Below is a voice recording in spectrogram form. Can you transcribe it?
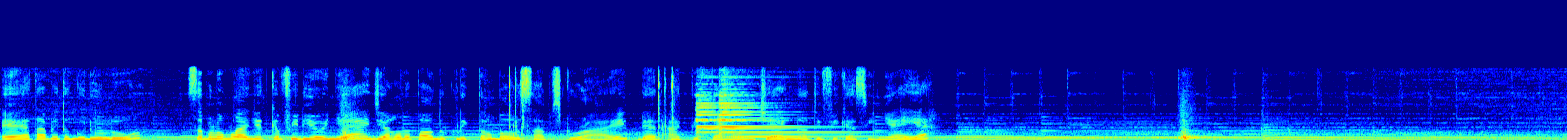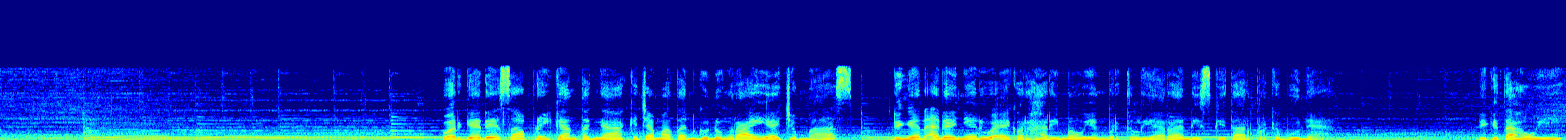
Eh, tapi tunggu dulu. Sebelum lanjut ke videonya, jangan lupa untuk klik tombol subscribe dan aktifkan lonceng notifikasinya ya. Warga desa Perikan Tengah, Kecamatan Gunung Raya cemas dengan adanya dua ekor harimau yang berkeliaran di sekitar perkebunan. Diketahui,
